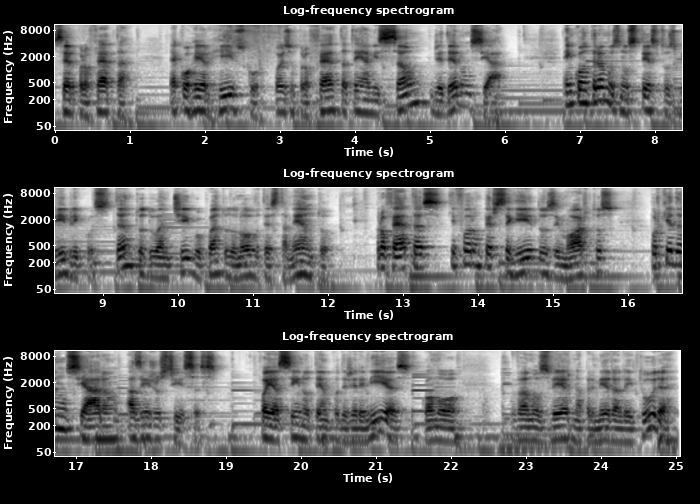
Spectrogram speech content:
Ser profeta é correr risco, pois o profeta tem a missão de denunciar. Encontramos nos textos bíblicos, tanto do Antigo quanto do Novo Testamento, profetas que foram perseguidos e mortos porque denunciaram as injustiças. Foi assim no tempo de Jeremias, como vamos ver na primeira leitura,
